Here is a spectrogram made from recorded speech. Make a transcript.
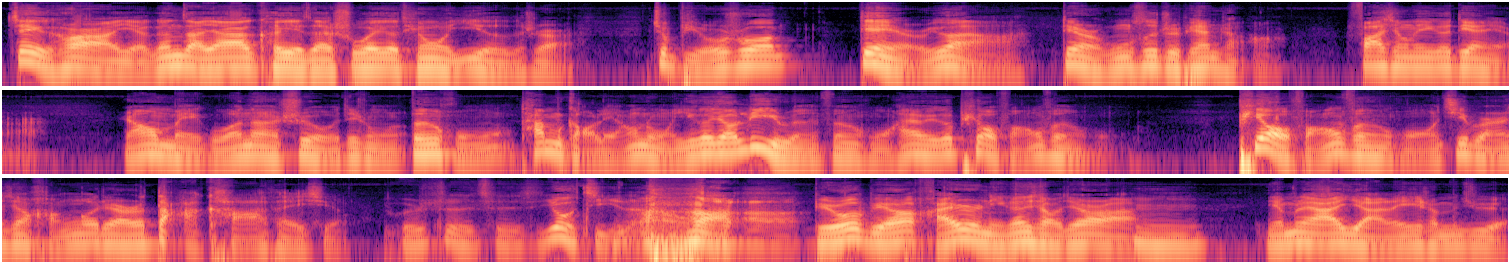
这块儿啊，也跟大家可以再说一个挺有意思的事儿，就比如说电影院啊，电影公司制片厂发行了一个电影儿，然后美国呢是有这种分红，他们搞两种，一个叫利润分红，还有一个票房分红。票房分红基本上像韩哥这样的大咖才行，不是这这又挤的啊啊。比如比如还是你跟小娇啊，嗯，你们俩演了一什么剧？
